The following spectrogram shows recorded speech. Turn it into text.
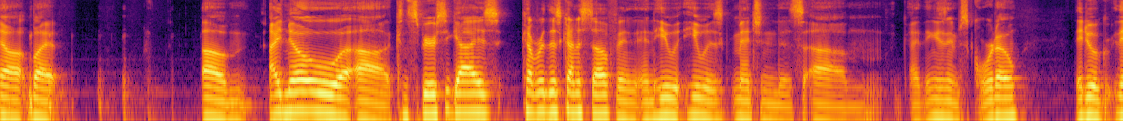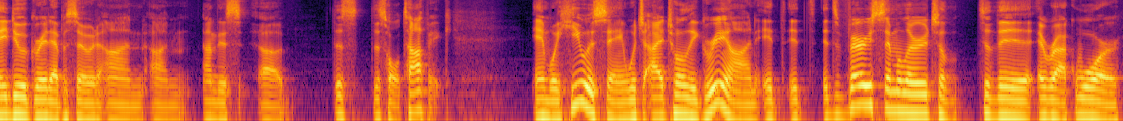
Uh, but um, I know uh, conspiracy guys covered this kind of stuff, and, and he he was mentioned this. Um, I think his name's Gordo. They do a, they do a great episode on on on this uh, this this whole topic. And what he was saying, which I totally agree on, it, it it's very similar to to the Iraq War,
